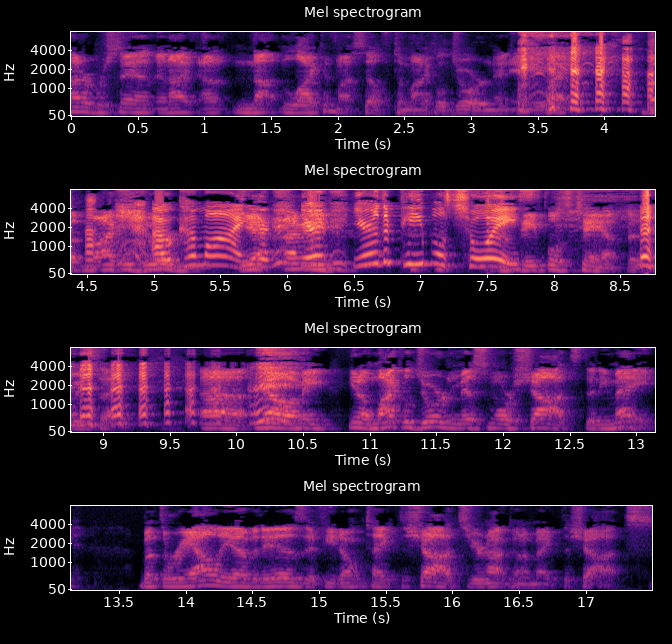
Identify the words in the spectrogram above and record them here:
Hundred percent, and I, I'm not liking myself to Michael Jordan in any way. but Michael oh, Jordan. Oh come on! Yeah, you're, I mean, you're, you're, the people's choice. The people's champ, as we say. uh, no, I mean, you know, Michael Jordan missed more shots than he made. But the reality of it is, if you don't take the shots, you're not going to make the shots.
